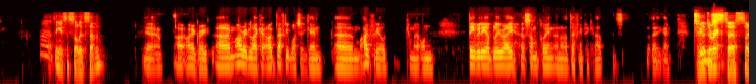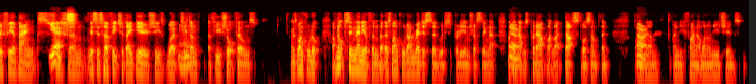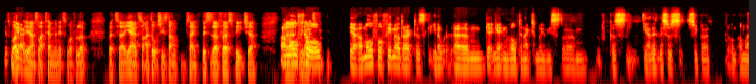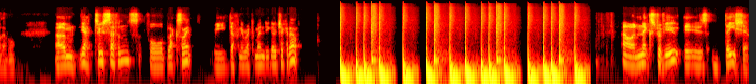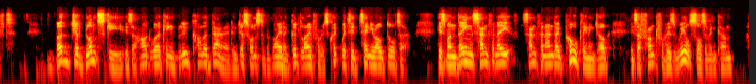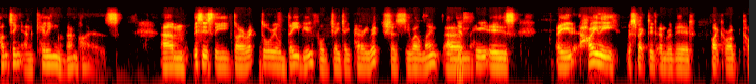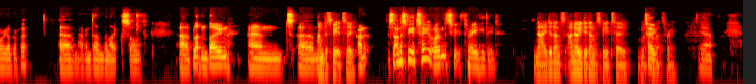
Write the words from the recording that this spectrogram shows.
I think it's a solid seven. Yeah, I, I agree. Um, I really like it. I'll definitely watch it again. Um, hopefully, it'll come out on DVD or Blu-ray at some point, and I'll definitely pick it up. It's, there you go. Two the director Sophia Banks. Yes. um, this is her feature debut. She's worked. She's Mhm. done a few short films. There's one called. I've not seen many of them, but there's one called Unregistered, which is pretty interesting. That I Yeah. think that was put out by like Dust or something. All On, right. um, and you can find that one on YouTube. It's- worth. Yeah. You know, it's like ten minutes worth a look. But uh, yeah, so I thought she's done. Say this is her first feature. I'm uh, all you know, for. Yeah, I'm all for female directors. You know, um, getting getting involved in action movies because yeah, this, this was super on, on that level. Um, yeah, two sevens for Black Site. We definitely recommend you go check it out. Our next review is Day Shift. Bud Jablonski is a hardworking blue collar dad who just wants to provide a good life for his quick witted 10 year old daughter. His mundane San, Fernando pool cleaning job is a front for his real source of income hunting and killing vampires. Um, this is the directorial debut for J.J. Perry Rich, as you well know. Um, Yes. He is a highly respected and revered fight chore- choreographer, um, having done the likes of uh, Blood and Bone and um, Undisputed two. is it Undisputed 2 or Undisputed 3 he did? No, he did. Uns- I know he did Undisputed two. I'm not sure Two. about three. Yeah.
